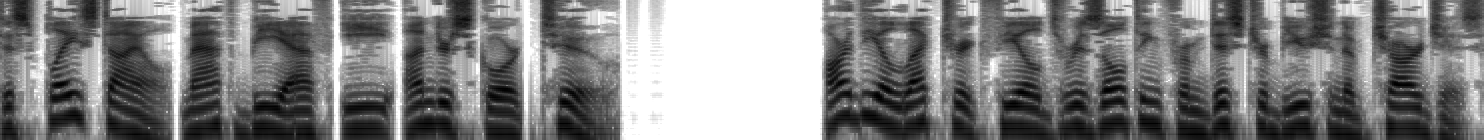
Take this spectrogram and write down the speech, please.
display style math E underscore 2 are the electric fields resulting from distribution of charges?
